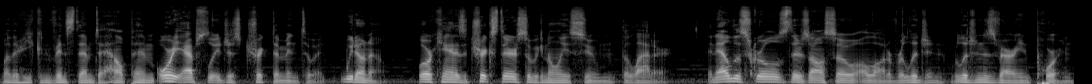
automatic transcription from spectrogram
whether he convinced them to help him, or he absolutely just tricked them into it. We don't know. Lorkhan is a trickster, so we can only assume the latter. In Elder Scrolls, there's also a lot of religion. Religion is very important.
